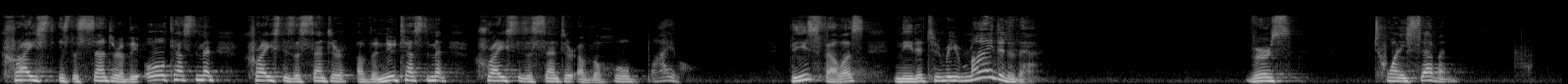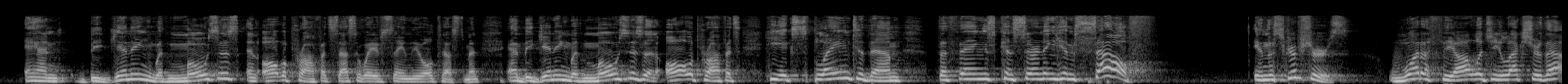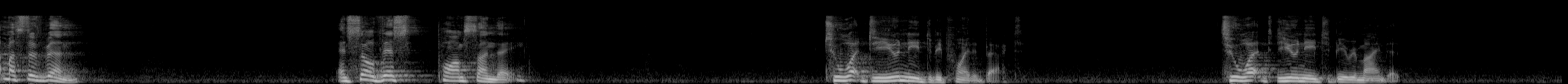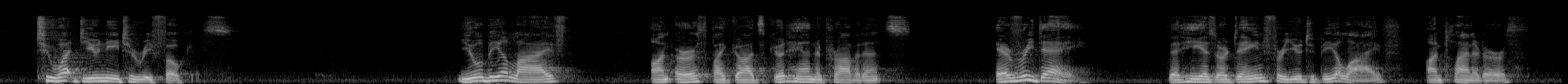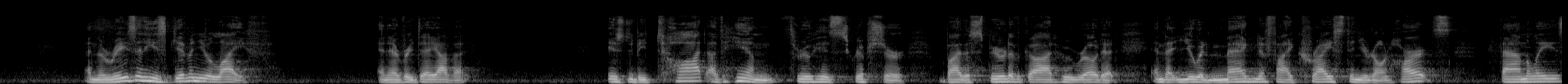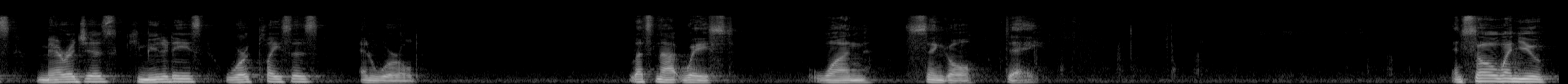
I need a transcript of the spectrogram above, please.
Christ is the center of the Old Testament. Christ is the center of the New Testament. Christ is the center of the whole Bible. These fellas needed to be reminded of that. Verse 27. And beginning with Moses and all the prophets, that's a way of saying the Old Testament, and beginning with Moses and all the prophets, he explained to them the things concerning himself in the scriptures. What a theology lecture that must have been. And so, this Palm Sunday, to what do you need to be pointed back to? To what do you need to be reminded? To what do you need to refocus? You will be alive on earth by God's good hand and providence every day that He has ordained for you to be alive on planet earth. And the reason He's given you life and every day of it is to be taught of Him through His scripture by the Spirit of God who wrote it, and that you would magnify Christ in your own hearts, families, marriages, communities, workplaces, and world. Let's not waste one single day. And so when you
